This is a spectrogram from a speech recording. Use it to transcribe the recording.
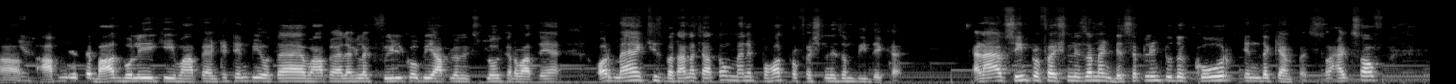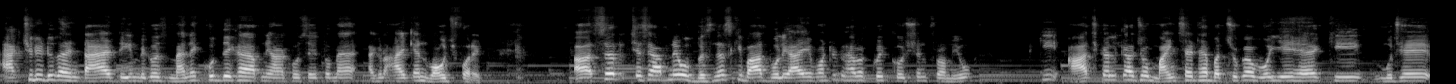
आपने जैसे बात बोली कि वहाँ पे एंटरटेन भी होता है वहाँ पे अलग अलग फ़ील्ड को भी आप लोग एक्सप्लोर करवाते हैं। और मैं एक चीज़ बताना चाहता हूँ मैंने बहुत प्रोफेशनलिज्म भी देखा है। And I have seen professionalism and discipline to the core in the campus so heads of actually to the entire team because मैंने खुद देखा है अपनी आँखों से तो मैं I can vouch for it sir जैसे आपने वो बिज़नेस की बात बोली I wanted to have a quick question from you कि आजकल का जो माइंडसेट है बच्चों का वो ये है कि मुझे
